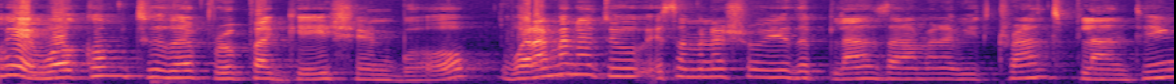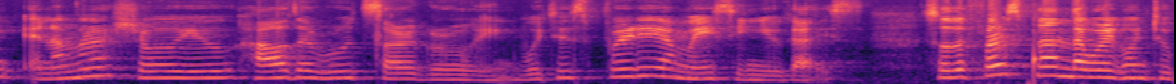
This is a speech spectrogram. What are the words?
Okay, welcome to the propagation bulb. What I'm going to do is I'm going to show you the plants that I'm going to be transplanting and I'm going to show you how the roots are growing, which is pretty amazing, you guys. So the first plant that we're going to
